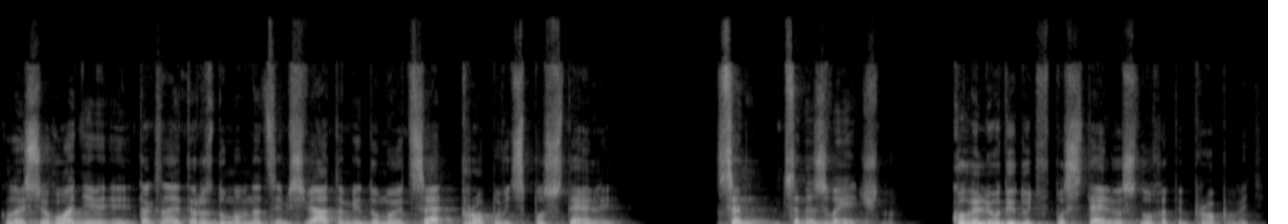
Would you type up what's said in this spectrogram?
коли сьогодні, так знаєте, роздумав над цим святом і думаю, це проповідь з пустелі. Це, це незвично, коли люди йдуть в пустелю слухати проповідь.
